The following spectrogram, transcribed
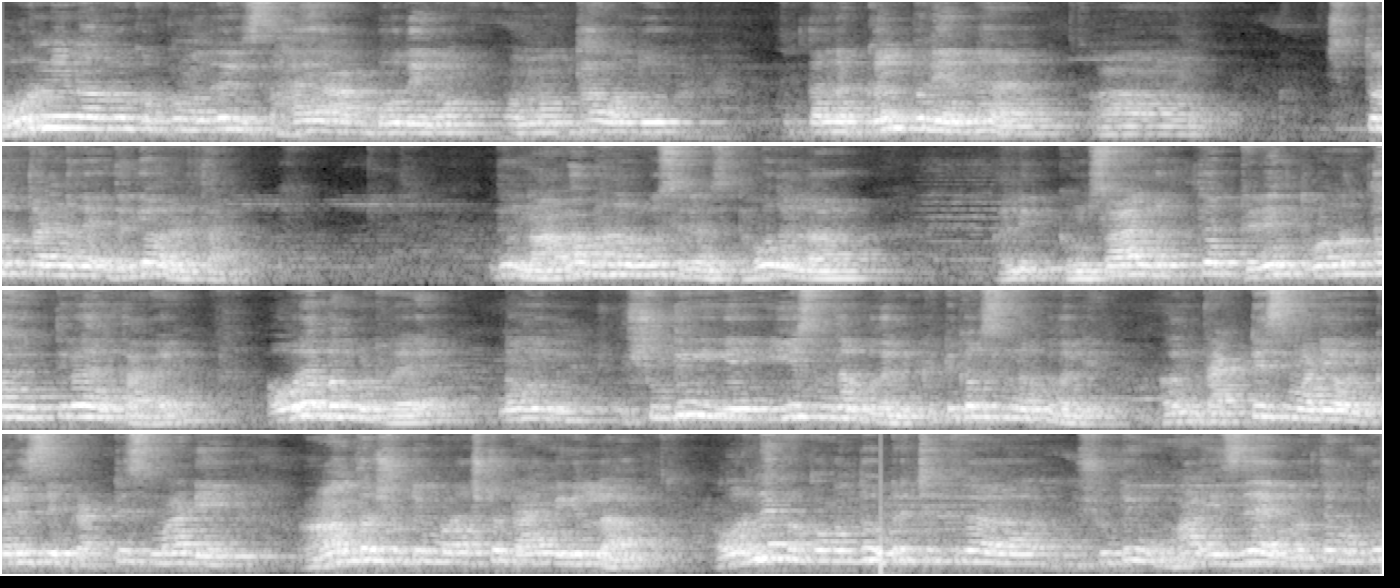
ಅವ್ರನ್ನೇನಾದರೂ ಕರ್ಕೊಂಬಂದ್ರೆ ಇಲ್ಲಿ ಸಹಾಯ ಆಗ್ಬೋದೇನೋ ಅನ್ನುವಂಥ ಒಂದು ತನ್ನ ಕಲ್ಪನೆಯನ್ನು ಚಿತ್ರತಂಡದ ಎದುರಿಗೆ ಅವ್ರು ಇಡ್ತಾರೆ. ಇದು ನಾಗಾಭರಣವ್ರಿಗೂ ಸರಿ ಅನಿಸುತ್ತೆ. ಹೌದಲ್ಲ? ಅಲ್ಲಿ ಕಂಸಾಳ ನೃತ್ಯ, ಟ್ರೈನಿಂಗ್ ತೊಗೊಂಡಂಥ ವ್ಯಕ್ತಿಗಳೇ ಇರ್ತಾರೆ. ಅವರೇ ಬಂದ್ಬಿಟ್ರೆ ನಾವು ಶೂಟಿಂಗಿಗೆ ಈ ಸಂದರ್ಭದಲ್ಲಿ ಕ್ರಿಟಿಕಲ್ ಸಂದರ್ಭದಲ್ಲಿ ಅದನ್ನು ಪ್ರಾಕ್ಟೀಸ್ ಮಾಡಿ, ಅವ್ರಿಗೆ ಕಲಿಸಿ ಪ್ರಾಕ್ಟೀಸ್ ಮಾಡಿ, ಆನಂತರ ಶೂಟಿಂಗ್ ಮಾಡೋಷ್ಟು ಟೈಮ್ ಇಲ್ಲ. ಅವ್ರನ್ನೇ ಕರ್ಕೊಂಡ್ಬಂದು ಚಿತ್ರ ಶೂಟಿಂಗ್ ಭಾಳ ಈಸಿ ಆಗಿಬಿಡುತ್ತೆ ಮತ್ತು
